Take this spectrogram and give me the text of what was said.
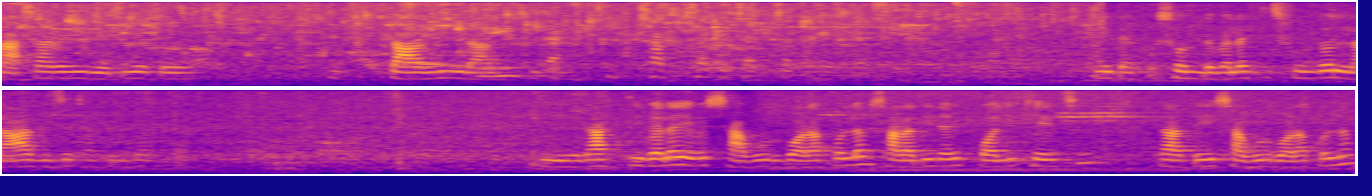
কাঁসার এই ইয়ে করে। দারুণ লাগছে। দেখো সন্ধ্যেবেলায় কি সুন্দর লাগছে ঠাকুর ঘরটা। দিয়ে রাত্রিবেলায় এবার সাবুর বড়া করলাম। সারাদিন আমি ফলই খেয়েছি, রাতে সাবুর বড়া করলাম।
